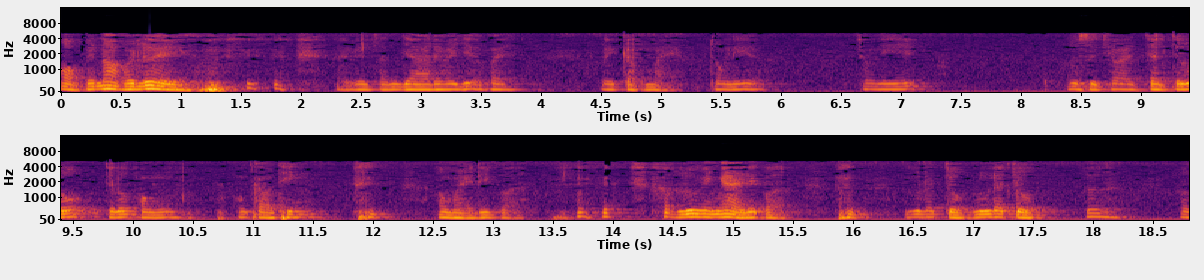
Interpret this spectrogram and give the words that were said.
ออกไปนอกไปเรื่อยเป็นสัญญาได้ไปเยอะไปเลยกลับใหม่ ช่วงนี้ ช่วงนี้ รู้สึกว่าจะจะโลจะโลของของเก่าทิ้ง เอาใหม่ดีกว่า รู้ง่ายๆดีกว่า รู้แล้วจบ รู้แล้วจบ เออเอา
